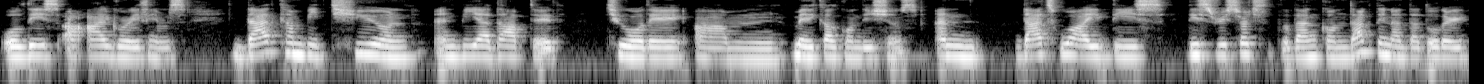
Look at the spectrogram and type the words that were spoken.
all these uh, algorithms, that can be tuned and be adapted to other um, medical conditions, and that's why this this research that I'm conducting and that other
